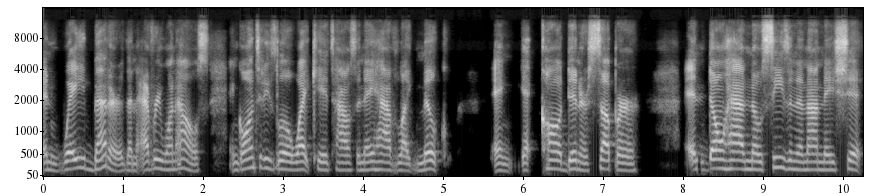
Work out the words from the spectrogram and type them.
and way better than everyone else, and going to these little white kids' house and they have like milk and get called dinner supper and don't have no seasoning on their shit.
